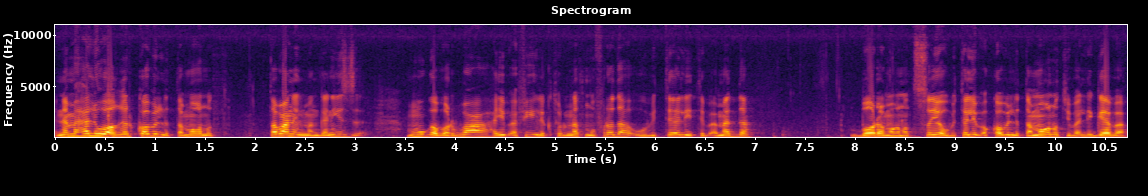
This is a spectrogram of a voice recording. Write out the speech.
إنما هل هو غير قابل للتمغنط؟ طبعا المنجنيز موجب أربعة هيبقى فيه إلكترونات مفردة وبالتالي تبقى مادة بارة مغناطيسية وبالتالي يبقى قابل للتمغنط يبقى الإجابة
